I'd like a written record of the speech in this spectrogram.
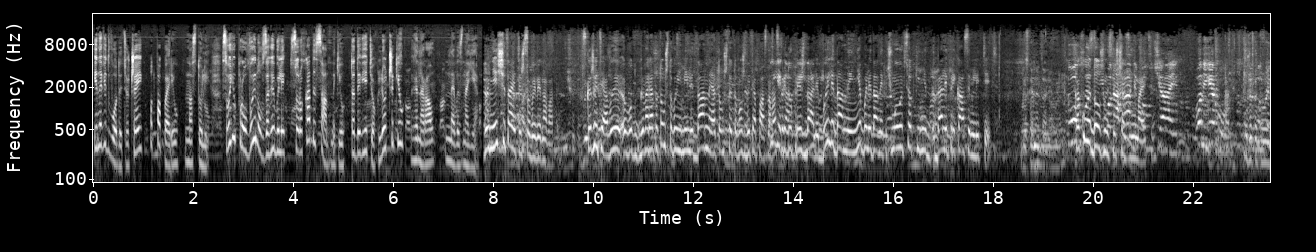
і не відводить очей від паперів на столі. Свою провину в загибелі 40 десантників та 9 льотчиків генерал не визнає. Вы не считаете, что вы виноваты? Скажите, а вы вот говорят о том, что вы имели данные о том, что это может быть опасно. Вас предупреждали. Были данные, не были данные. Почему вы все-таки не дали приказ им лететь? Какую должность вы сейчас занимаете? Он герой.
